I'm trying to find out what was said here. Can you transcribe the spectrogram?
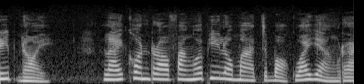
รีบๆหน่อย หลายคนรอฟังว่าพี่โลมาจะบอกว่าอย่างไร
